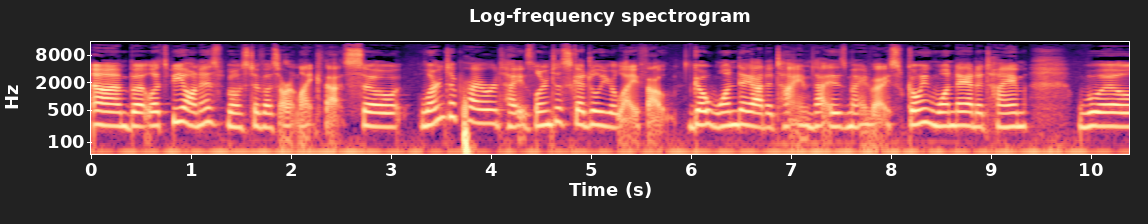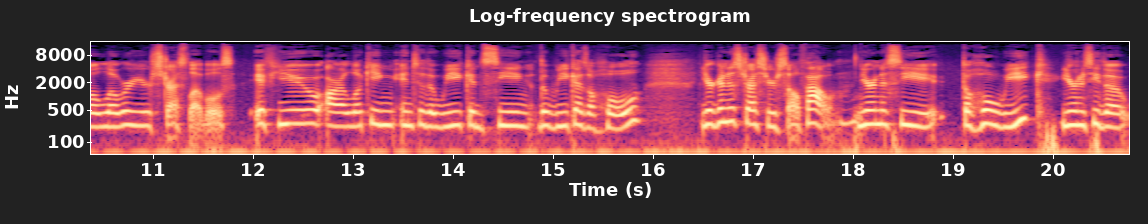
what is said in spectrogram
Um, but let's be honest, most of us aren't like that. So learn to prioritize, learn to schedule your life out. Go one day at a time. That is my advice. Going one day at a time will lower your stress levels. If you are looking into the week and seeing the week as a whole, you're going to stress yourself out. You're going to see the whole week, you're going to see the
